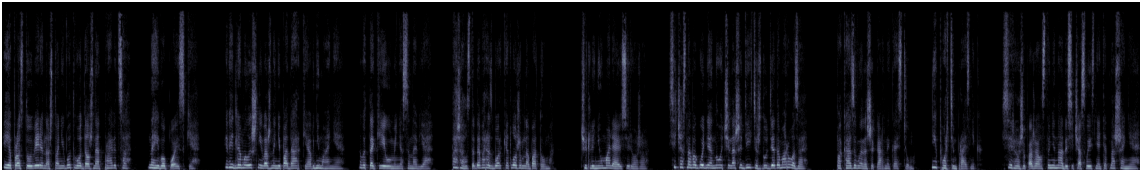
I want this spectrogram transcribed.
и я просто уверена, что они вот-вот должны отправиться на его поиски. Ведь для малышни важны не подарки, а внимание. Вот такие у меня сыновья. Пожалуйста, давай разборки отложим на потом. Чуть ли не умоляю Сережу. Сейчас новогодняя ночь, и наши дети ждут Деда Мороза. Показываю на шикарный костюм. Не портим праздник. Сережа, пожалуйста, не надо сейчас выяснять отношения.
